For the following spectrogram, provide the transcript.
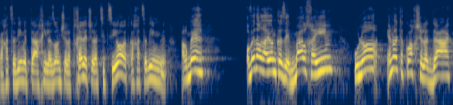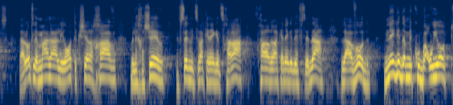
ככה צדים את החילזון של התכלת, של הציציות, ככה צדים הרבה. עובד על רעיון כזה, בעל חיים, הוא לא, אין לו את הכוח של הדעת לעלות למעלה, לראות הקשר רחב ולחשב הפסד מצווה כנגד שכרה, שכר עבירה כנגד הפסדה, לעבוד נגד המקובעויות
